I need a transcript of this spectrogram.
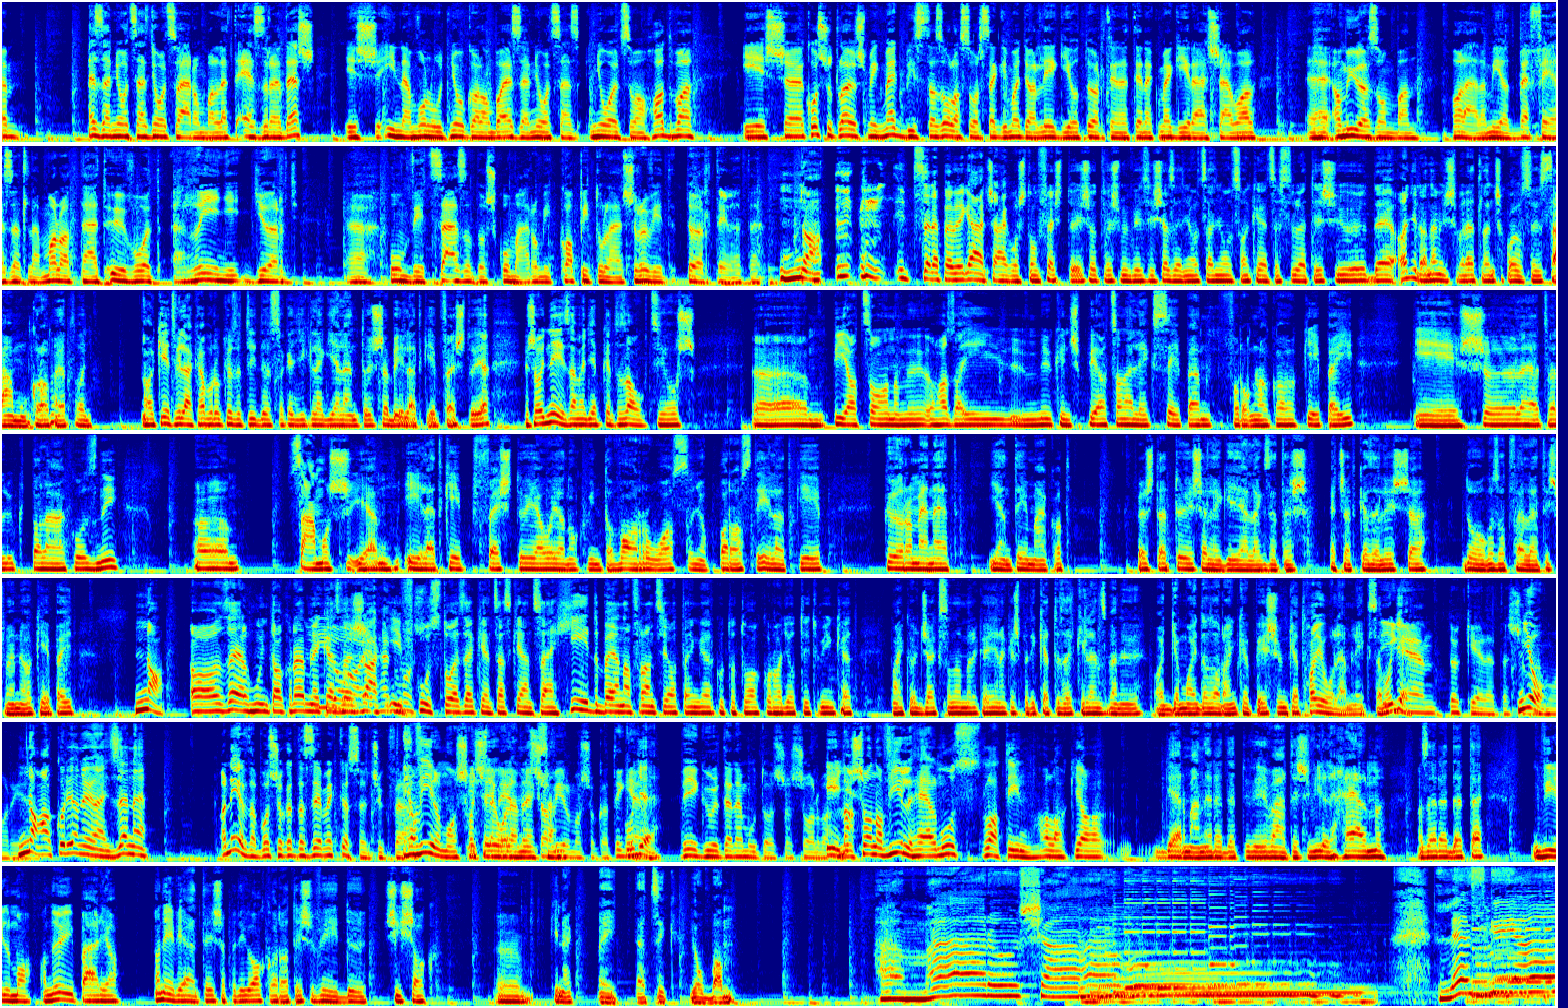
1883-ban lett ezredes, és innen vonult nyugalomba 1886-ban, és eh, Kossuth Lajos még megbízta az olaszországi Magyar Légió történetének megírásával, eh, a mű azonban halála miatt befejezetlen maradt, tehát ő volt Rényi György honvéd százados komáromi kapituláns rövid története. Na, itt szerepel még Ács Ágoston festő és ötvösművész és 1889-es születésű, de annyira nem ismeretlen, csak valószínűleg számunkra, mert hogy a két világháború közötti időszak egyik legjelentősebb életképfestője, és ahogy nézem egyébként az aukciós ö, piacon, a, mű, a hazai műkincs piacon elég szépen forognak a képei, és ö, lehet velük találkozni. Ö, számos ilyen életkép festője, olyanok, mint a varró asszonyok, paraszt életkép, körmenet, ilyen témákat festető, és eléggé jellegzetes ecsetkezeléssel dolgozott, fel lehet ismerni a képeit. Na, az elhunytakra emlékezve Jaj, Jacques hát Yves most- Cousteau 1997-ben a francia tengerkutató akkor hagyott itt minket, Michael Jackson amerikai énekes pedig 2009-ben ő adja majd az aranyköpésünket, ha jól emlékszem, ugye? Igen, tökéletes a Jó, memória. na akkor jön olyan egy zene, A névnaposokat azért meg köszöntsük fel. Ja, Vilmos, hogyha jól emlékszem. a Vilmosokat, igen. Ugye? Végül, de nem utolsó sorban. Így Na, is van, a Wilhelmus latin alakja germán eredetűvé vált, és Wilhelm az eredete, Vilma a női párja, a névjelentése pedig akarat és védő sisak. Kinek melyik tetszik jobban? Amado Shavu Let's get on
